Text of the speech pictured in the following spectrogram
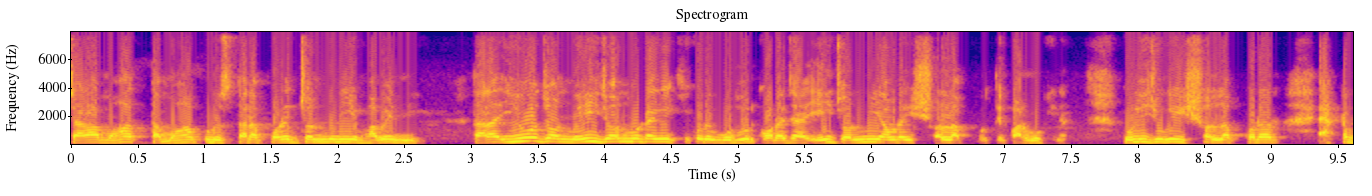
যারা মহাত্মা, মহাপুরুষ, তারা পরের জন্ম নিয়ে ভাবেননি। তারা ইহ জন্ম, এই জন্মটাকে কি করে মধুর করা যায়? এই জন্মেই আমরা ঈশ্বর লাভ করতে পারব কিনা? কলিযুগে ঈশ্বর লাভ করার একটা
